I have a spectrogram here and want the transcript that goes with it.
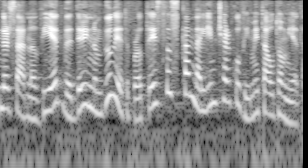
ndërsa në dhjetë dhe deri në mbyllje të protestës ka ndalim qarkullimi të automjeteve.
